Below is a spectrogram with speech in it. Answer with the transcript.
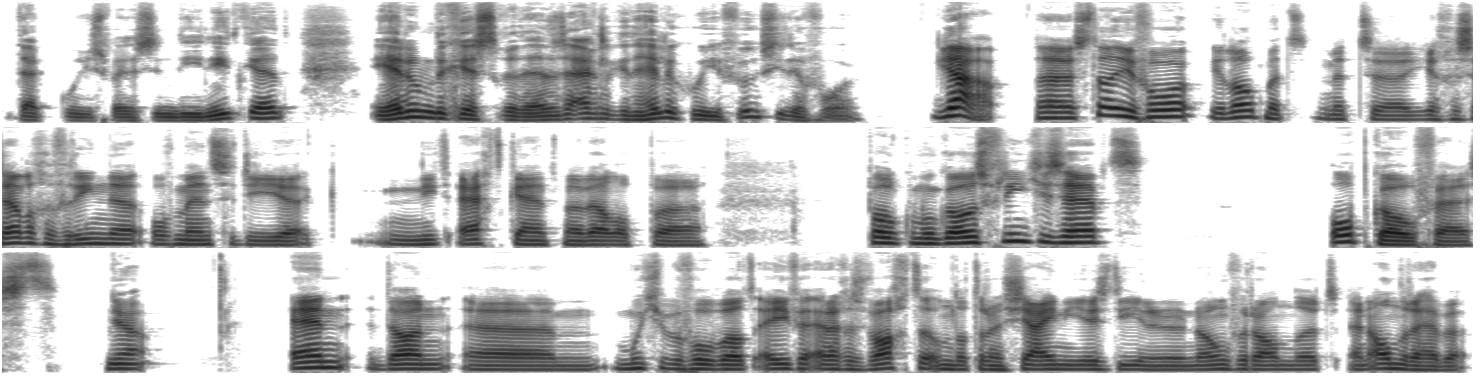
Daar kon je spelers zien die je niet kent. En jij noemde gisteren, dat is eigenlijk een hele goede functie daarvoor. Ja, eh, stel je voor, je loopt met, met eh, je gezellige vrienden of mensen die je niet echt kent, maar wel op Pokémon Go's vriendjes hebt, op GoFest. Ja. En dan ehm, moet je bijvoorbeeld even ergens wachten, omdat er een shiny is die in een unknown verandert. En anderen hebben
